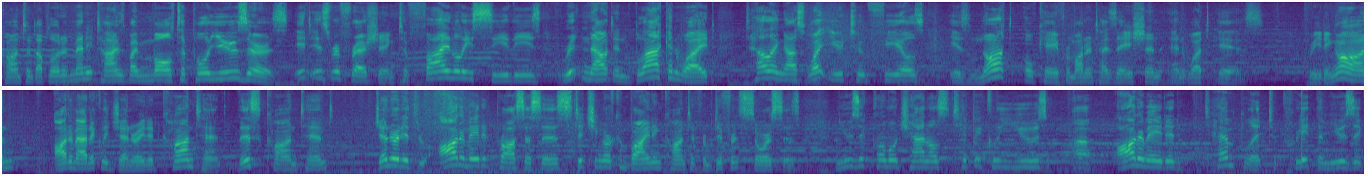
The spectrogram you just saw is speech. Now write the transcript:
Content uploaded many times by multiple users. It is refreshing to finally see these written out in black and white telling us what YouTube feels is not okay for monetization and what is. Reading on, automatically generated content. This content generated through automated processes, stitching or combining content from different sources. Music promo channels typically use an automated template to create the music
